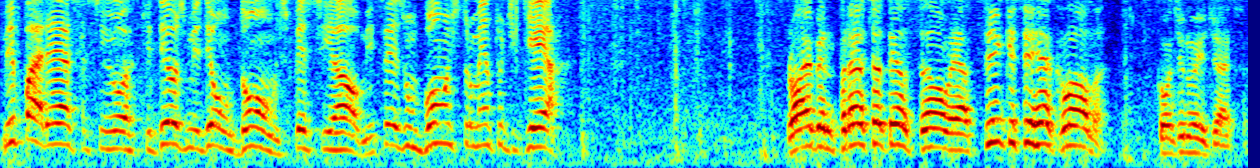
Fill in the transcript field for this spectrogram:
Me parece, senhor, que Deus me deu um dom especial, me fez um bom instrumento de guerra. Ryben, preste atenção, é assim que se reclama. Continue, Jackson.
